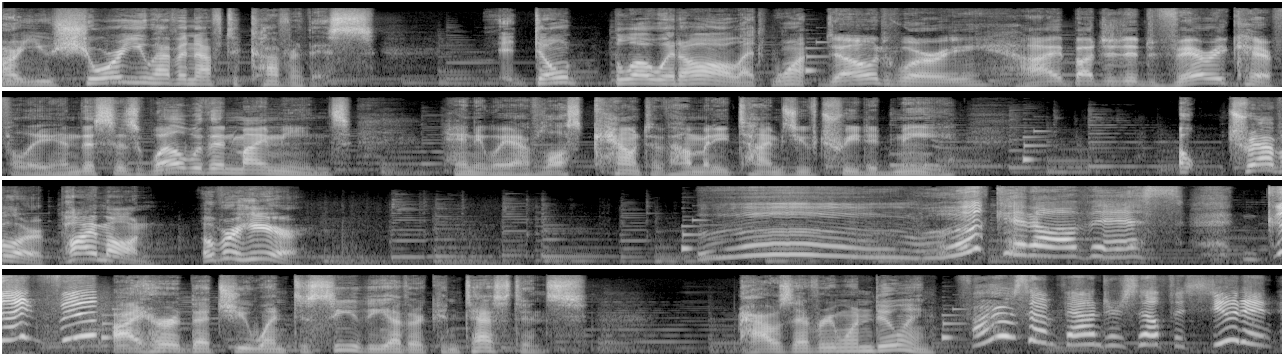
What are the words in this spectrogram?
Are you sure you have enough to cover this? Uh, don't blow it all at once. Don't worry. I budgeted very carefully, and this is well within my means. Anyway, I've lost count of how many times you've treated me. Oh, Traveler! Paimon! Over here! Ooh, look at all this! Good food! I heard that you went to see the other contestants. How's everyone doing? Faruzan found herself a student,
